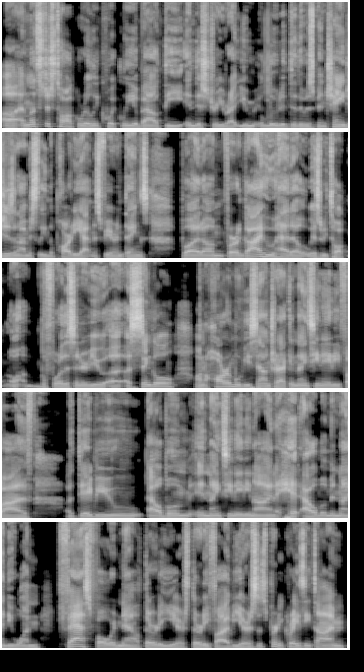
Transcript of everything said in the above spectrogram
Uh, and let's just talk really quickly about the industry, right? You alluded to there's been changes and obviously the party atmosphere and things. But um, for a guy who had, a, as we talked uh, before this interview, a, a single on a horror movie soundtrack in 1985, a debut album in 1989, a hit album in 91. Fast forward now 30 years, 35 years. It's pretty crazy time.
